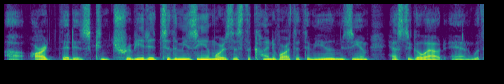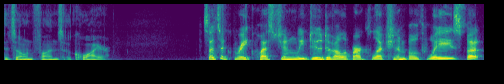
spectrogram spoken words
uh, art that is contributed to the museum, or is this the kind of art that the museum has to go out and, with its own funds, acquire? So that's a great question. We do develop our collection in both ways, but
